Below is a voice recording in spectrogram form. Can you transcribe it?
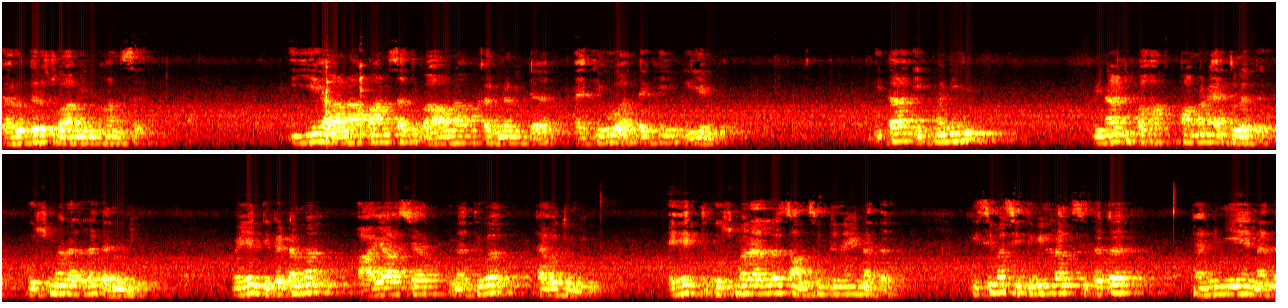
ගරුතර ස්වාමීන් වහන්සේ ඊයේ ආනාපාන සති භාවනාව කරන විට ඇති වූ අත්දැකීම් ලියමි. ඊතා ඉක්මනින් විනාඩි 5ක් පමණ ඇතුළත හුස්ම රැල්ල දැනුනි. මෙය දිගටම ආයාසයක් නැතිව පැවතුනි. එහෙත් හුස්ම රැල්ල සංසිඳුනේ නැත. කිසිම සිතවිල්ලක් සිතට පැමිණියේ නැත.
